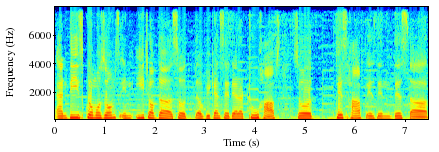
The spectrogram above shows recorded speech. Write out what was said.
and these chromosomes in each of the so the, we can say there are two halves. So this half is in this uh,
